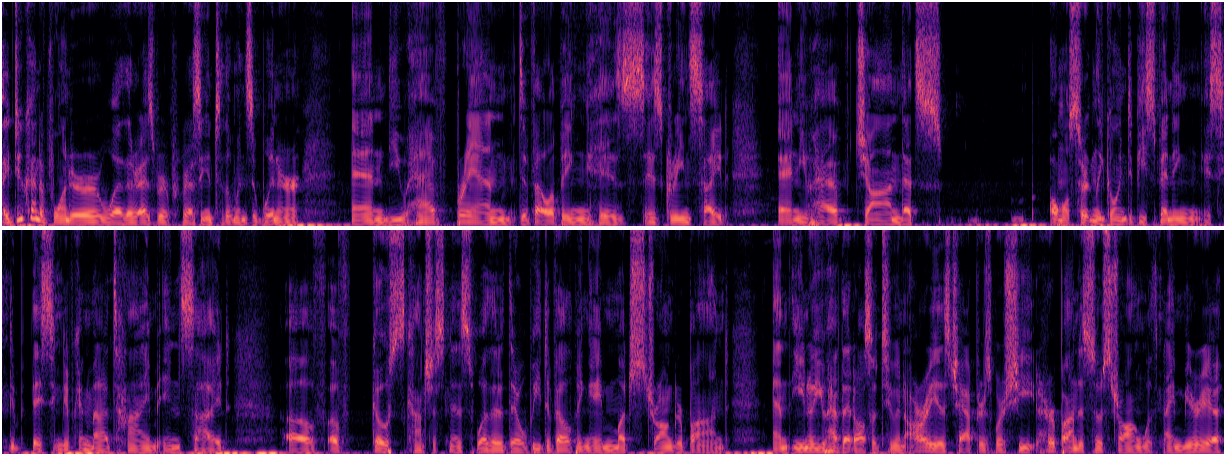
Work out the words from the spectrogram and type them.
I do kind of wonder whether, as we're progressing into the Winds of Winter, and you have Bran developing his his green sight, and you have Jon that's almost certainly going to be spending a, a significant amount of time inside of of Ghost's consciousness, whether they'll be developing a much stronger bond. And you know, you have that also too in Arya's chapters where she her bond is so strong with Nymeria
